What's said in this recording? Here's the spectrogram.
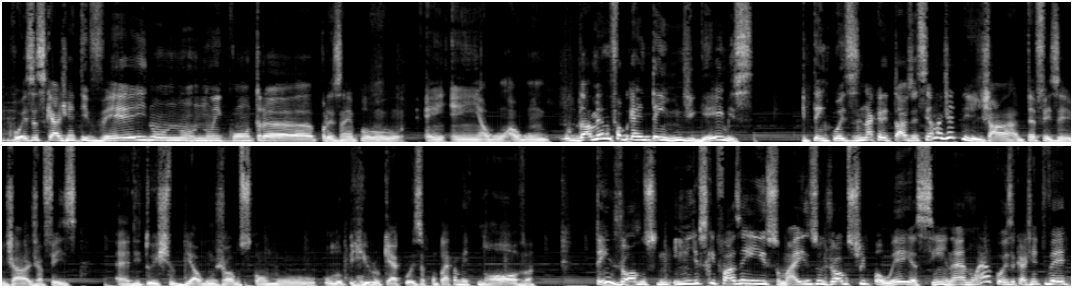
coisas que a gente vê e não, não, não encontra, por exemplo, em, em, algum, algum. Da mesma forma que a gente tem indie games, que tem coisas inacreditáveis. Esse ano a gente já até fez, já, já fez é, dito isso de alguns jogos como o Loop Hero, que é coisa completamente nova. Tem jogos indies que fazem isso, mas os jogos AAA, assim, né, não é a coisa que a gente vê.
